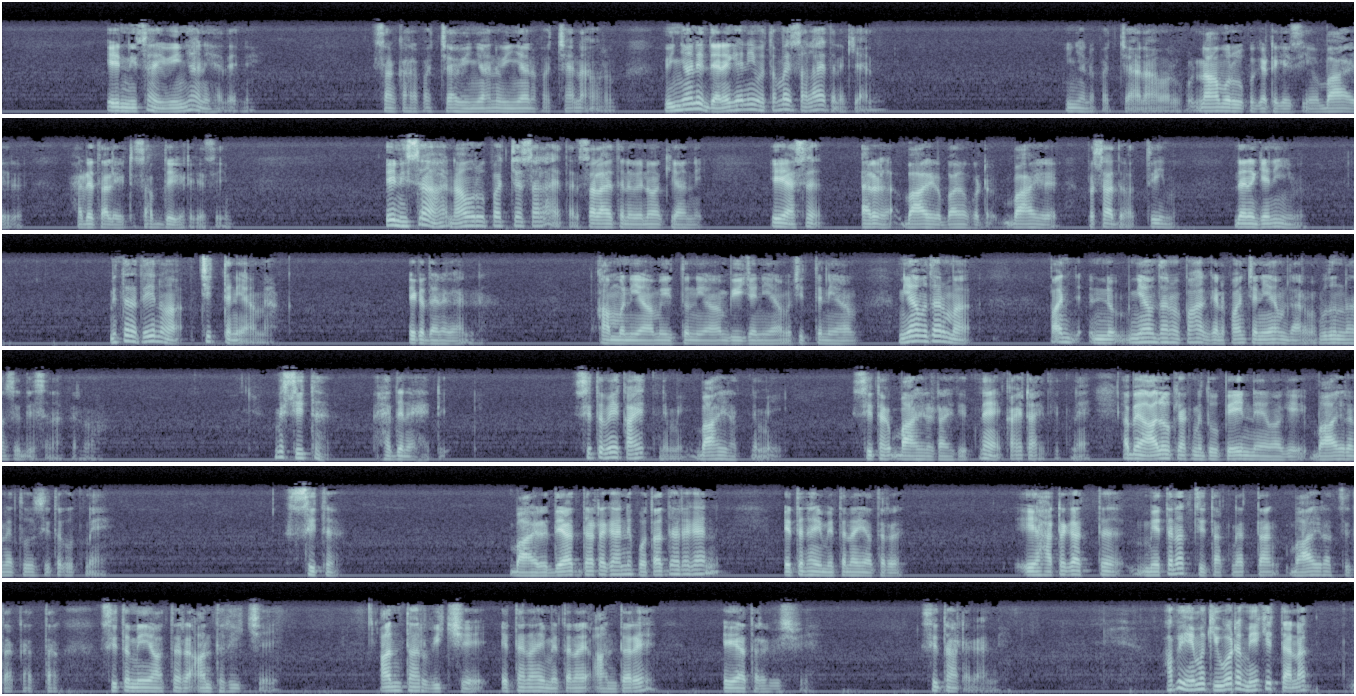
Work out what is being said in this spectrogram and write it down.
ඒ නිසයි විඥානය හැදෙන්නේ. සංඛාරපච්චය විඥාන විඥානපච්චය නාම විඥානේ දැන ගැනීම තමයි සලආයතන කියන්නේ. විඥානපච්චය නාම රූප නාම රූප ගැට ගැසීම බාහිර හැඩතලයට ශබ්දයකට ගැසීම. ඒ නිසා නාම රූපච්චය සලආයතන සලආයතන වෙනවා කියන්නේ ඒ ඇස ඇරලා බාහිර බලනකොට බාහිර ප්‍රසාදවත් වීම දැන ගැනීම. මෙතන තියෙනවා චිත්ත නියාමයක්. ඒක දැනගන්න. කම්ම නියාම ඊතු නියාම බීජ නියාම චිත්ත නියාම. නියාම ධර්ම පංච නියාම ධර්ම පහක් ගැන පංච නියාම ධර්ම බුදුන් වහන්සේ දේශනා කරනවා. මේ සිත හැදෙන හැටි. සිත මේ කයත් නෙමෙයි බාහිරත් නෙමෙයි. සිත බාහිරට අයිතිත් නැහැ, කයට අයිතිත් නැහැ. හැබැයි ආලෝකයක් නැතුව පේන්නේ වගේ බාහිර නැතුව සිතකුත් නැහැ. සිත. බාහිර දෙයක් දටගන්නේ පොතක් දටගන්නේ එතනයි මෙතනයි අතර. ඒ හටගත්ත මෙතනත් සිතක් නැත්තම් බාහිරත් සිතක් නැත්තම් සිත මේ අතර අන්තරීක්ෂයේ. අන්තර් වික්ෂයේ එතනයි මෙතනයි අන්තරේ ඒ අතර විශ්වය. සිත හටගන්නේ. අපි එහෙම කිව්වට මේකේ තනක්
